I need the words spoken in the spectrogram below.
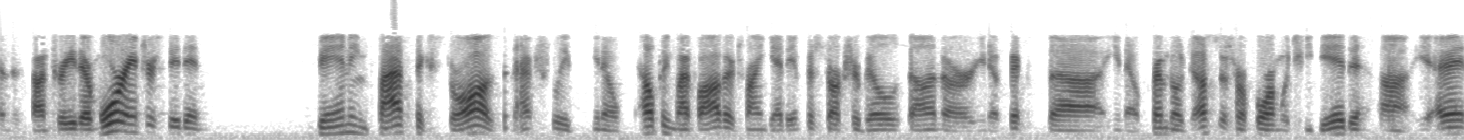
in this country. They're more interested in banning plastic straws and actually, you know, helping my father try and get infrastructure bills done or, you know, fix, uh, you know, criminal justice reform, which he did. Uh, and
